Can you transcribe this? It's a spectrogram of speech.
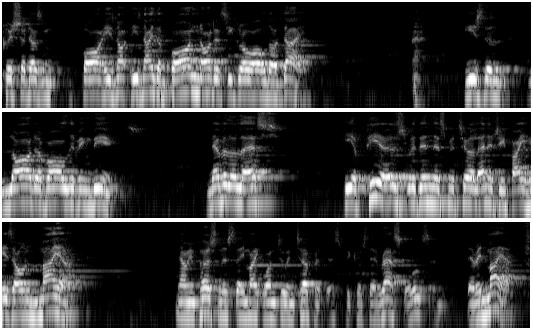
Krishna doesn't born, he's not, he's neither born nor does he grow old or die. He's the Lord of all living beings. Nevertheless, he appears within this material energy by his own Maya. Now impersonalists, they might want to interpret this because they're rascals and they're in Maya.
